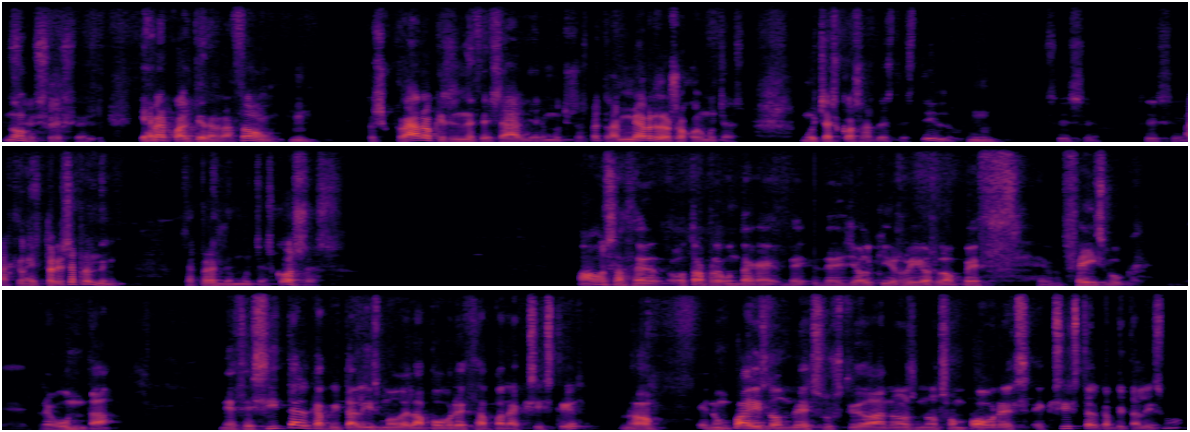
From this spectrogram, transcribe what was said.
¿no? sí, sí. Y a ver cuál tiene razón. Pues claro que es necesaria en muchos aspectos. A mí me abren los ojos muchas, muchas cosas de este estilo. Sí, sí, sí, sí. Más que en la historia se aprenden, se aprenden muchas cosas. Vamos a hacer otra pregunta de, de Yolki Ríos López en Facebook. Eh, Pregunta, ¿necesita el capitalismo de la pobreza para existir? No. ¿En un país donde sus ciudadanos no son pobres, existe el capitalismo?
